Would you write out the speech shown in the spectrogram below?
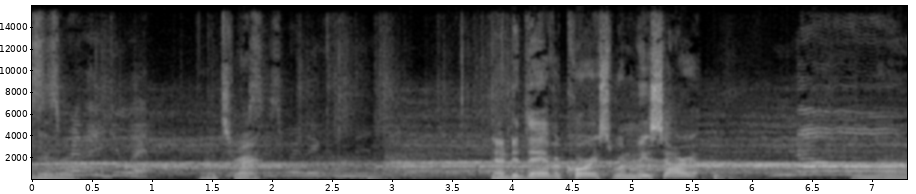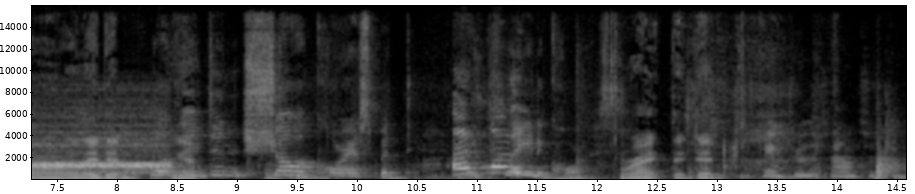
This Yeah, is right. where they do it. That's This right. This is where they come in. Now, did they have a chorus when we saw it? No. No, they didn't. Well, Yeah. they didn't show a chorus, but they played a chorus. Right, they did. Came through the sound system.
